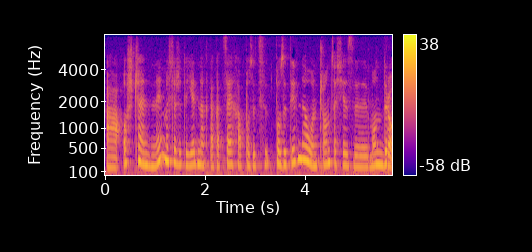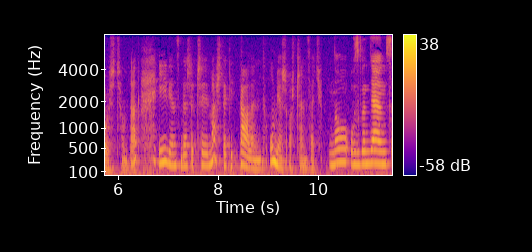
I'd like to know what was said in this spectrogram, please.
a oszczędny, myślę, że to jednak taka cecha pozycy- pozytywna, łącząca się z mądrością, tak? I więc Dasza, czy masz taki talent, umiesz oszczędzać? No, uwzględniając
